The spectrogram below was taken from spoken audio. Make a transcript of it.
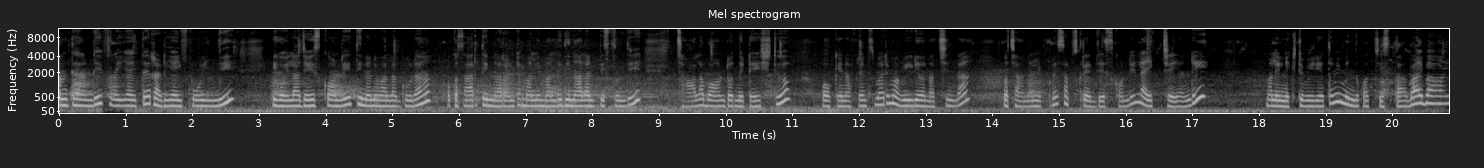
అంతే అండి ఫ్రై అయితే రెడీ అయిపోయింది. ఇగో ఇలా చేసుకోండి తినని వాళ్ళకు కూడా ఒకసారి తిన్నారంటే మళ్ళీ మళ్ళీ తినాలనిపిస్తుంది. చాలా బాగుంటుంది టేస్ట్. ఓకేనా ఫ్రెండ్స్ మరి మా వీడియో నచ్చిందా? మా ఛానల్ని ఇప్పుడే సబ్స్క్రైబ్ చేసుకోండి లైక్ చేయండి. మళ్ళీ నెక్స్ట్ వీడియోతో మీ ముందుకు వచ్చేస్తా. Bye bye.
